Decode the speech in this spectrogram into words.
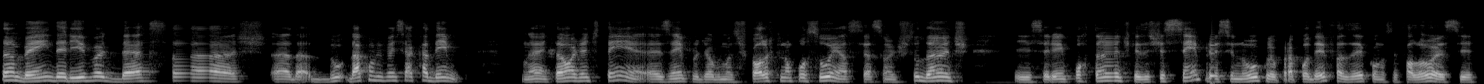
também deriva dessas é, da, do, da convivência acadêmica. Né? Então, a gente tem exemplo de algumas escolas que não possuem associação de estudantes, e seria importante que existisse sempre esse núcleo para poder fazer, como você falou, esse,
